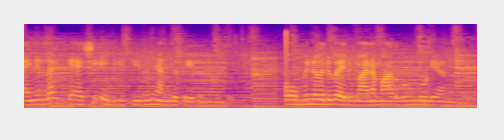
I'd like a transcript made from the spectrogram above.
അതിനുള്ള ക്യാഷ് എബിലിറ്റിയും ഞങ്ങൾക്ക് തരുന്നുണ്ട്. ഹോമിന് ഒരു വരുമാന മാർഗവും കൂടിയാണത്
